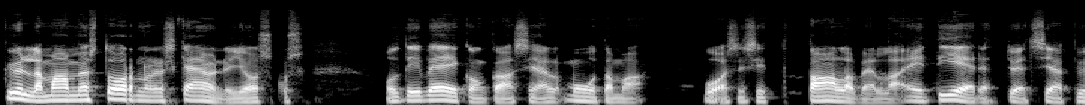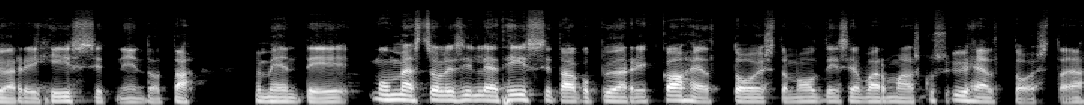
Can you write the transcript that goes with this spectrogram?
Kyllä, mä oon myös Tornorissa käynyt joskus. Oltiin Veikon kanssa siellä muutama vuosi sitten talvella. Ei tiedetty, että siellä pyörii hissit, niin tota, me mentiin, mun mielestä se oli silleen, että hissit alkoi pyöriä 12, me oltiin siellä varmaan joskus 11 ja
